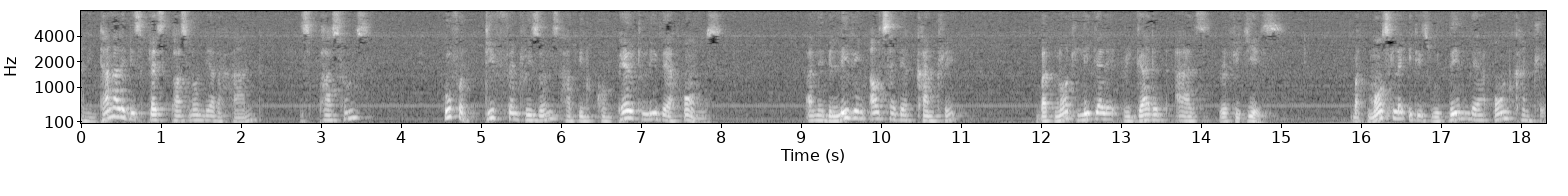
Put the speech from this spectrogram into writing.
An internally displaced person, on the other hand, is persons who, for different reasons, have been compelled to leave their homes and may be living outside their country but not legally regarded as refugees. But mostly it is within their own country.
